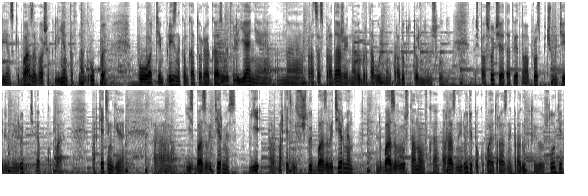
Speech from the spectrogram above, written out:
клиентской базы, ваших клиентов на группы по тем признакам, которые оказывают влияние на процесс продажи и на выбор того или иного продукта, той или иной услуги. То есть, по сути, это ответ на вопрос, почему те или иные люди тебя покупают. В маркетинге э, есть базовый термин, в маркетинге существует базовый термин или базовая установка. Разные люди покупают разные продукты и услуги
